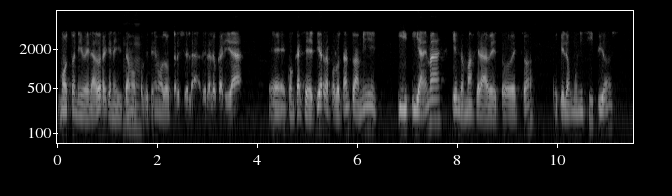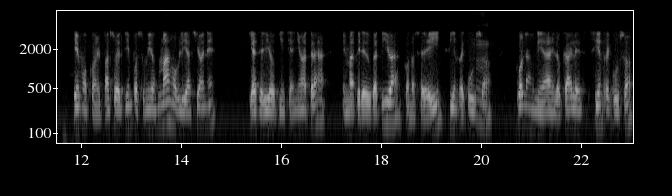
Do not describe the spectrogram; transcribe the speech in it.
moto niveladora que necesitamos porque tenemos dos tercios de la, de la localidad eh, con calles de tierra, por lo tanto a mí, y, y además, que es lo más grave de todo esto, es que los municipios hemos con el paso del tiempo asumido más obligaciones que hace 10 o 15 años atrás en materia educativa, con OCDI, sin recursos, con las unidades locales, sin recursos,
